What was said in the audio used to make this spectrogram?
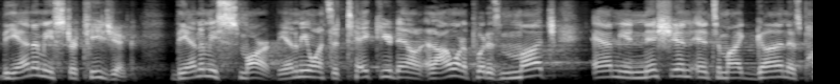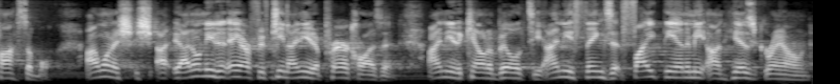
the enemy's strategic. The enemy's smart. The enemy wants to take you down and I want to put as much ammunition into my gun as possible. I want to, sh- I don't need an AR-15. I need a prayer closet. I need accountability. I need things that fight the enemy on his ground.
